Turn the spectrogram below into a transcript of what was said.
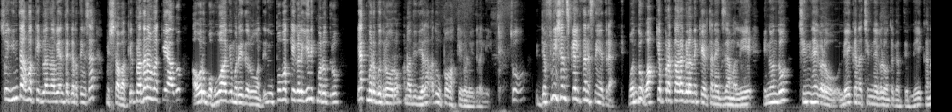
ಸೊ ಇಂಥ ವಾಕ್ಯಗಳನ್ನ ಎಂತ ಕರಿತೀವಿ ಸರ್? ಮಿಶ್ರ ವಾಕ್ಯ. ಪ್ರಧಾನ ವಾಕ್ಯ ಯಾವುದು? ಅವರು ಬಹುವಾಗಿ ಮರಿದರು ಅಂತ. ಇನ್ನು ಉಪವಾಕ್ಯಗಳು ಏನಕ್ಕೆ ಮರದ್ರು? ಯಾಕೆ ಮರಗಿದ್ರು ಅವರು ಅನ್ನೋದಿದೆಯಲ್ಲ ಅದು ಉಪವಾಕ್ಯಗಳು ಇದರಲ್ಲಿ. ಸೊ ಡೆಫಿನಿಷನ್ಸ್ ಕೇಳ್ತಾನೆ ಸ್ನೇಹಿತರೆ. ಒಂದು ವಾಕ್ಯ ಪ್ರಕಾರಗಳನ್ನು ಕೇಳ್ತಾನೆ ಎಕ್ಸಾಮ್ ಅಲ್ಲಿ. ಇನ್ನೊಂದು ಚಿಹ್ನೆಗಳು, ಲೇಖನ ಚಿಹ್ನೆಗಳು ಅಂತ ಕರಿತೀವಿ. ಲೇಖನ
